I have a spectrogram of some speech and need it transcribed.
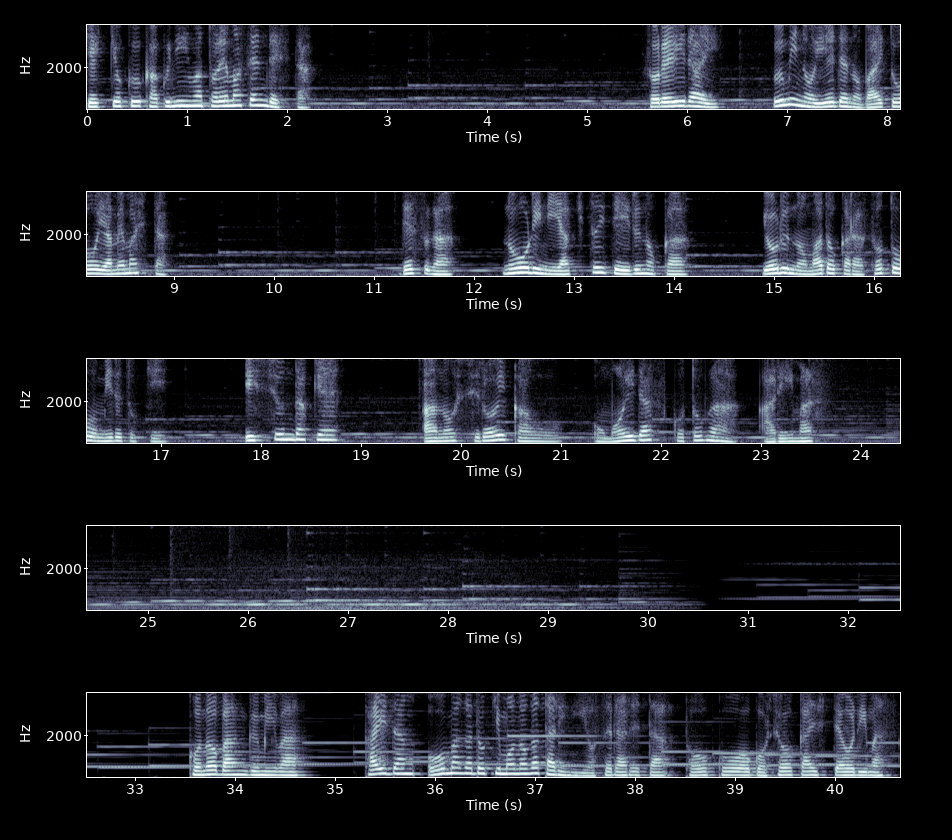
結局確認は取れませんでした。それ以来、海の家でのバイトを辞めました。ですが、脳裏に焼き付いているのか、夜の窓から外を見るとき、一瞬だけあの白い顔を思い出すことがあります。この番組は怪談大曲どき物語に寄せられた投稿をご紹介しております。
